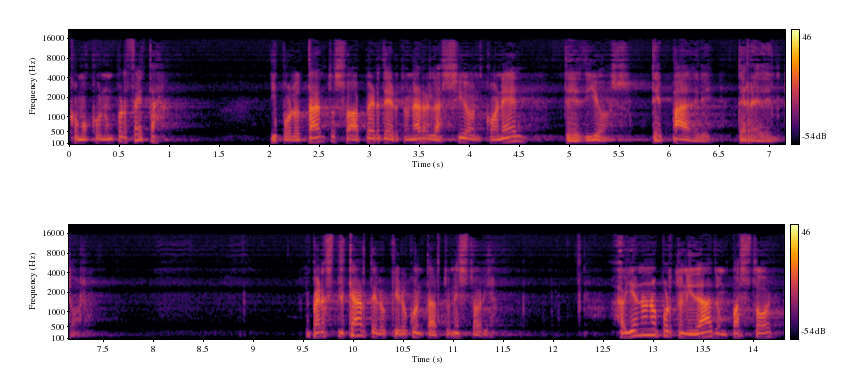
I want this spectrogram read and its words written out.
como con un profeta. Y por lo tanto se va a perder de una relación con él de Dios, de Padre, de Redentor. Y para explicártelo, quiero contarte una historia. Había una oportunidad de un pastor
